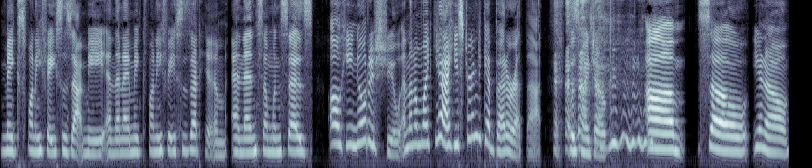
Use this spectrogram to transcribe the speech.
makes funny faces at me and then I make funny faces at him and then someone says, "Oh, he noticed you." And then I'm like, "Yeah, he's starting to get better at that." Was my joke. um so you know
